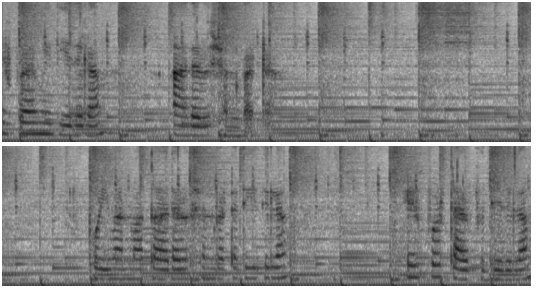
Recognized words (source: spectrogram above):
এরপর আমি দিয়ে দিলাম আদা, রসুন বাটা। পরিমাণ মতো আদা, রসুন বাটা দিয়ে দিলাম। এরপর তারপর দিয়ে দিলাম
